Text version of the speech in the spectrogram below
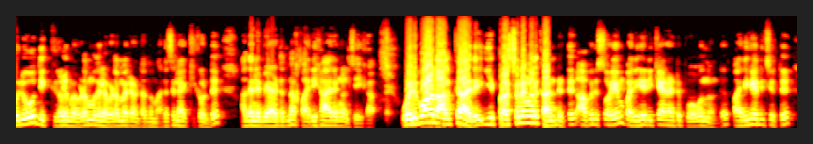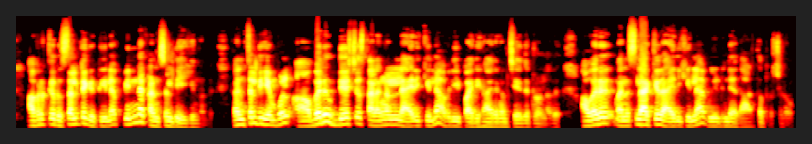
ഓരോ ദിക്കുകളും എവിടെ മുതൽ എവിടം വരെ ഉണ്ടെന്ന് മനസ്സിലാക്കിക്കൊണ്ട് അതിന് വേണ്ടുന്ന പരിഹാരങ്ങൾ ചെയ്യുക. ഒരുപാട് ആൾക്കാർ ഈ പ്രശ്നങ്ങൾ കണ്ടിട്ട് അവർ സ്വയം പരിഹരിക്കാനായിട്ട് പോകുന്നുണ്ട്. പരിഹരിച്ചിട്ട് അവർക്ക് റിസൾട്ട് കിട്ടിയില്ല പിന്നെ കൺസൾട്ട് ചെയ്യുന്നുണ്ട് കൺസൾട്ട് ചെയ്യുമ്പോൾ അവർ ഉദ്ദേശിച്ച സ്ഥലങ്ങളിലായിരിക്കില്ല അവർ ഈ പരിഹാരങ്ങൾ ചെയ്തിട്ടുള്ളത്. അവർ മനസ്സിലാക്കിയതായിരിക്കില്ല വീടിന്റെ യഥാർത്ഥ പ്രശ്നവും.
